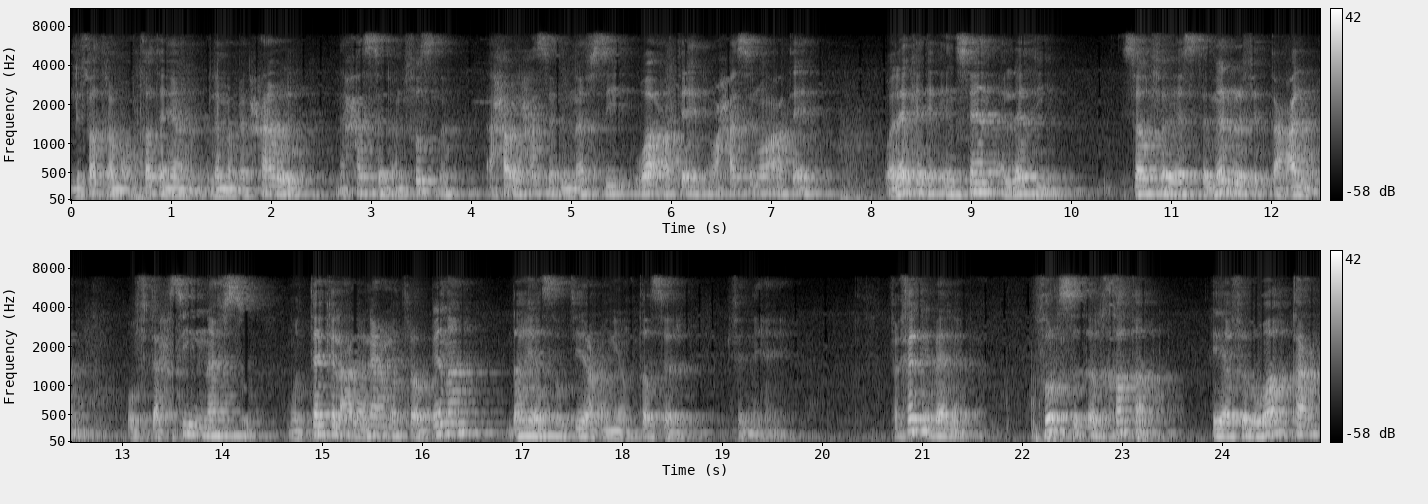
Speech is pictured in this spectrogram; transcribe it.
لفترة مؤقتة يعني. لما بنحاول نحسن أنفسنا أحاول أحسن من نفسي واقع تاني وأحسن واقع تاني. ولكن الإنسان الذي سوف يستمر في التعلم وفي تحسين نفسه متكل على نعمة ربنا ده يستطيع أن ينتصر في النهاية. فخلي بالك فرصة الخطأ هي في الواقع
